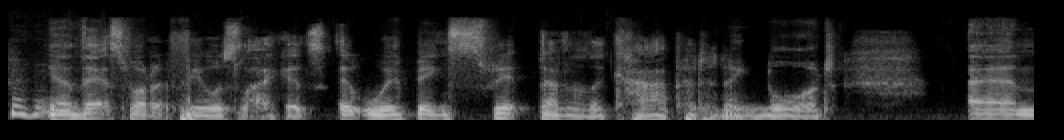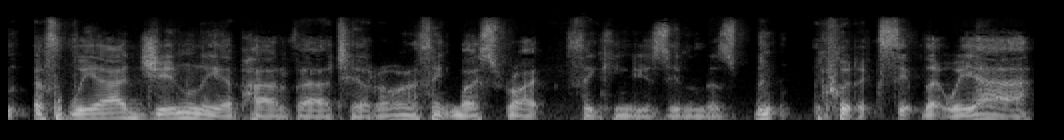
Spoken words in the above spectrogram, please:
you know, that's what it feels like. It's it, We're being swept under the carpet and ignored. And if we are generally a part of Aotearoa, and I think most right thinking New Zealanders would accept that we are,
